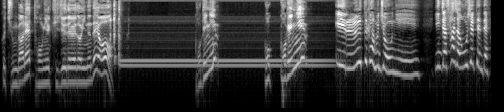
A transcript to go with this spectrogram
그 중간에 통일 퀴즈 대회도 있는데요. 고객님? 고, 고객님? 이를 어떡하면 좋으니. 인자 사장 오실 텐데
